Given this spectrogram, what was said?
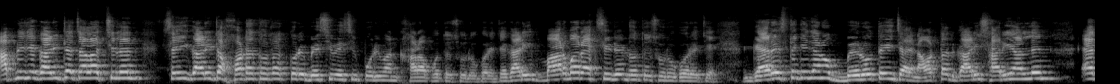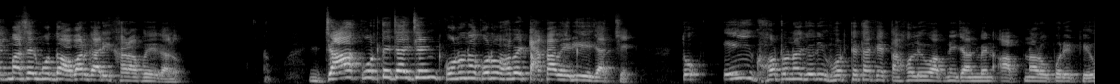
আপনি যে গাড়িটা চালাচ্ছিলেন, সেই গাড়িটা হঠাৎ হঠাৎ করে বেশি বেশি পরিমাণ খারাপ হতে শুরু করেছে। গাড়ি বারবার অ্যাক্সিডেন্ট হতে শুরু করেছে। গ্যারেজ থেকে যেন বেরোতেই চায় না। অর্থাৎ গাড়ি সারিয়ে আনলেন, এক মাসের মধ্যে আবার গাড়ি খারাপ হয়ে গেল। যা করতে চাইছেন, কোনো না কোনোভাবে টাকা বেরিয়ে যাচ্ছে। তো এই ঘটনা যদি ঘটতে থাকে, তাহলেও আপনি জানবেন, আপনার ওপরে কেউ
